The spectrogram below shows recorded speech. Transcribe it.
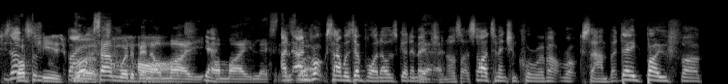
she's had Rob- some she is bangers. worked Roxanne would have been on my. Yeah. on my list. and, as and. Roxanne was everyone I was going to Yeah. mention. I was like, it's hard to mention Cora without Roxanne, but they both are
